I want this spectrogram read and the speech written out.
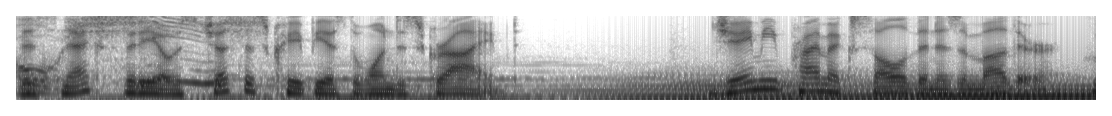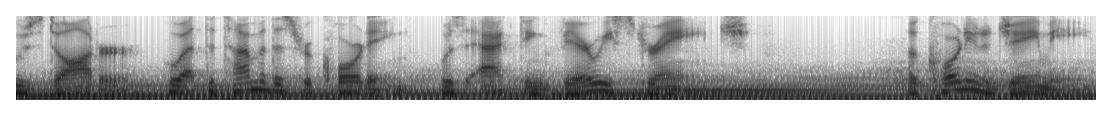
This Oh, next video is just as creepy as the one described. Jamie Primex Sullivan is a mother whose daughter, who at the time of this recording was acting very strange. According to Jamie,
